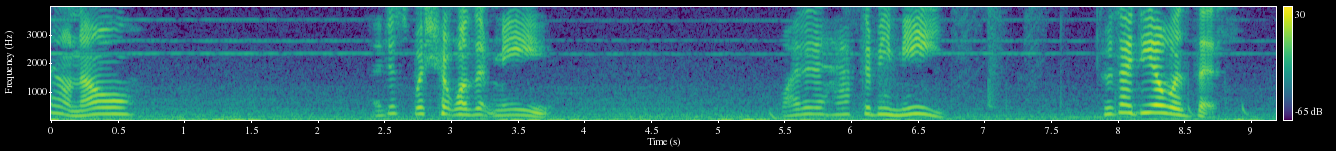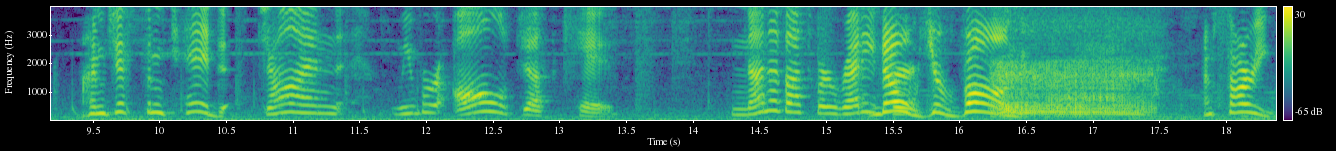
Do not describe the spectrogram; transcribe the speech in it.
I don't know. I just wish it wasn't me. Why did it have to be me? Whose idea was this? I'm just some kid. John, we were all just kids. None of us were ready No, for. you're wrong! I'm sorry.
